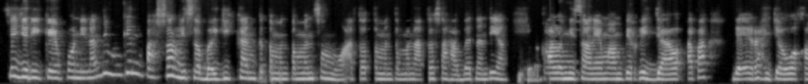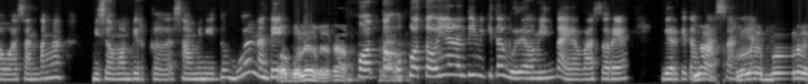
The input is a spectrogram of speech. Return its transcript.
saya jadi kepo nih. Nanti mungkin pastor bisa bagikan ke teman-teman semua atau teman-teman atau sahabat nanti yang ya. kalau misalnya mampir ke Jawa apa daerah Jawa kawasan tengah bisa mampir ke Samin itu boleh nanti. Oh, boleh, welcome. Foto fotonya nanti kita boleh minta ya pastor ya biar kita ya, pasang. Boleh, ya. boleh.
